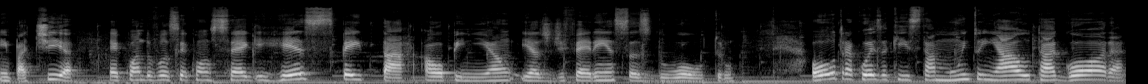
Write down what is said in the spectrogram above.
empatia é quando você consegue respeitar a opinião e as diferenças do outro. Outra coisa que está muito em alta agora,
